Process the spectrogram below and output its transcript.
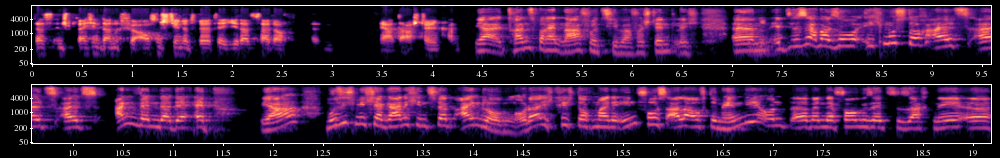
das entsprechend dann für außenstehende Dritte jederzeit auch ähm, ja, darstellen kann. Ja, transparent nachvollziehbar, verständlich. Ähm, mhm. Jetzt ist aber so, ich muss doch als, als, als Anwender der App ja, muss ich mich ja gar nicht ins Web einloggen, oder? Ich kriege doch meine Infos alle auf dem Handy und äh, wenn der Vorgesetzte sagt, nee, äh,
